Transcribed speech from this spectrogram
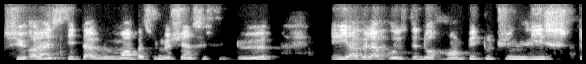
Sur un site allemand, parce que je me suis inscrite sur deux, il y avait la possibilité de remplir toute une liste,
